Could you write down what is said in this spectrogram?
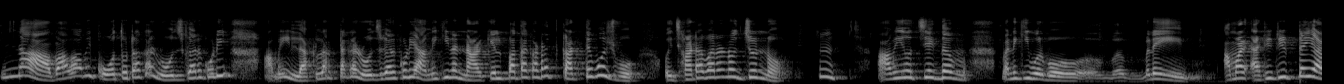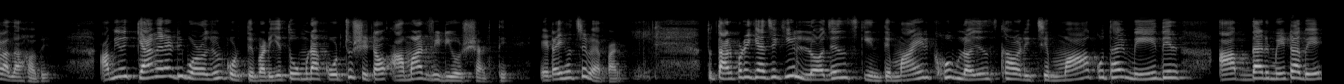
না, বাবা আমি কত টাকা রোজগার করি? আমি লাখ লাখ টাকা রোজগার করি, আমি কি না নারকেল পাতা কাটা, কাটতে বসবো? ওই ঝাঁটা বানানোর জন্য। হুম, আমি হচ্ছে একদম মানে কি বলব মানে আমার অ্যাটিটিউডটাই আলাদা হবে। আমি ওই ক্যামেরাটি বড়জোর করতে পারি, যে তোমরা করছ সেটাও আমার ভিডিওর স্বার্থে। এটাই হচ্ছে ব্যাপার। তো তারপরে গেছে কি লজেন্স কিনতে। মায়ের খুব লজেন্স খাওয়ার ইচ্ছে। মা কোথায় মেয়েদের আবদার মেটাবে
